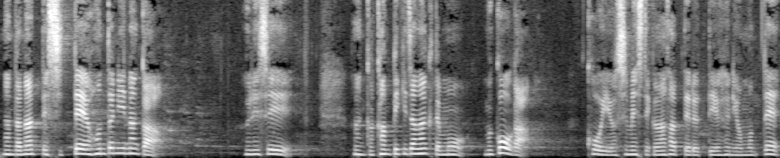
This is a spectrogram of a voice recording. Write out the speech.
なんだなって知って本当になんか嬉しい。なんか完璧じゃなくても向こうが好意を示してくださってるっていうふうに思って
